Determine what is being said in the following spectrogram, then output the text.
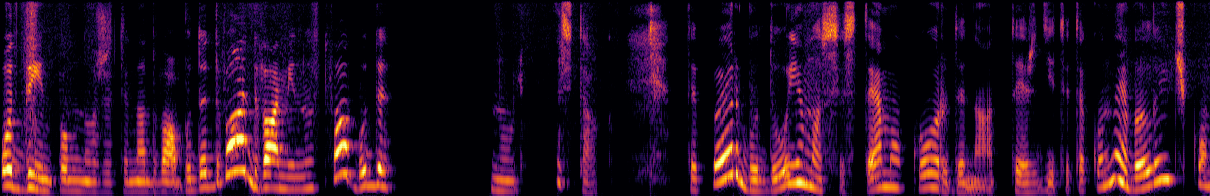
1 помножити на 2 буде 2, 2 мінус 2 буде 0. Ось так. Тепер будуємо систему координат. Теж діти таку невеличку.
